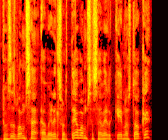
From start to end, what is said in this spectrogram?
Entonces vamos a, a ver el sorteo, vamos a saber qué nos toca.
